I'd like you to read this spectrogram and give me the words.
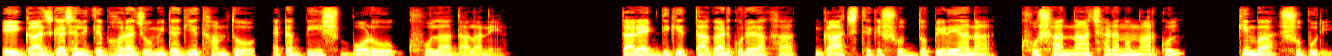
এই গাছগাছালিতে ভরা জমিটা গিয়ে থামত একটা বেশ বড় খোলা দালানে। তার একদিকে তাগাড় করে রাখা গাছ থেকে সদ্য পেড়ে আনা খোসা না ছাড়ানো নারকল কিংবা সুপুরি।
